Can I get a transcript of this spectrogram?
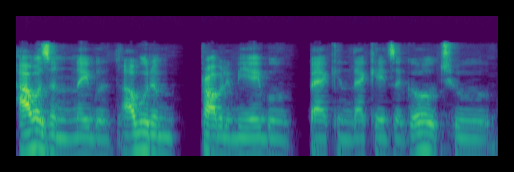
I wasn't able I wouldn't probably be able back in decades ago to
